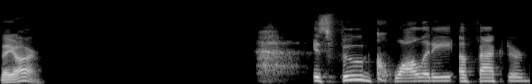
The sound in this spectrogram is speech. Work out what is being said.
They are. Is food quality a factor?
